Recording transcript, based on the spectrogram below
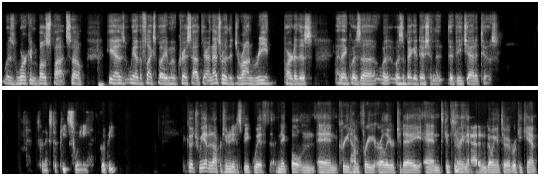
was working both spots, so he has we have the flexibility to move Chris out there, and that's where the Jarran Reed part of this, I think, was a was, was a big addition that that Veach added to us. Let's go next to Pete Sweeney. Go Pete. Coach, we had an opportunity to speak with Nick Bolton and Creed Humphrey earlier today. And considering that and going into a rookie camp,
